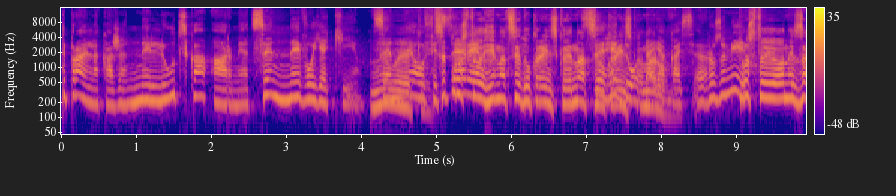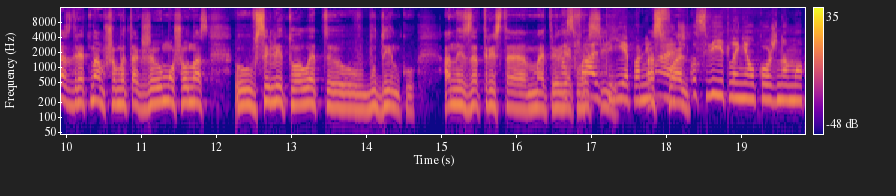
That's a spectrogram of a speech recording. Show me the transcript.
Ти правильно каже, не людська армія, це не вояки, це не, вояки. офіцери. Це просто геноцид української нації, це українського народу. якась, розумієш? Просто вони заздрять нам, що ми так живемо, що у нас в селі туалет е, в будинку, а не за 300 метрів, як в Асфальт Росії. є, понімаєш? Асфальт. освітлення у кожному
